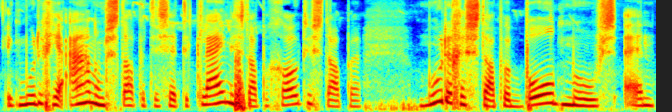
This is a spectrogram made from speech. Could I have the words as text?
ik moedig je aan om stappen te zetten. Kleine stappen, grote stappen, moedige stappen, bold moves. En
